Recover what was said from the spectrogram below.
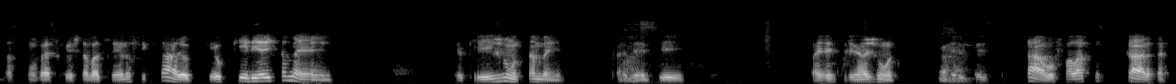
das conversas que eu estava tendo, eu fiquei, cara, eu, eu queria ir também. Eu queria ir junto também, pra gente, pra gente treinar junto. Uhum. Ele fez, tá, vou falar com esse cara.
